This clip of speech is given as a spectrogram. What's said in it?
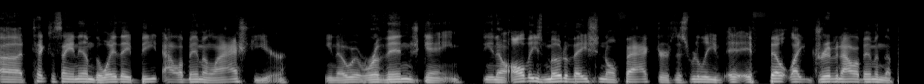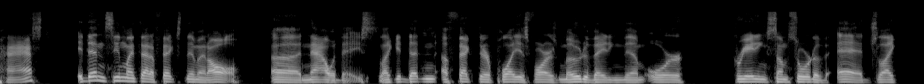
uh, Texas A&M the way they beat Alabama last year, you know, a revenge game. You know, all these motivational factors. This really, it, it felt like driven Alabama in the past. It doesn't seem like that affects them at all uh, nowadays. Like it doesn't affect their play as far as motivating them or creating some sort of edge. Like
